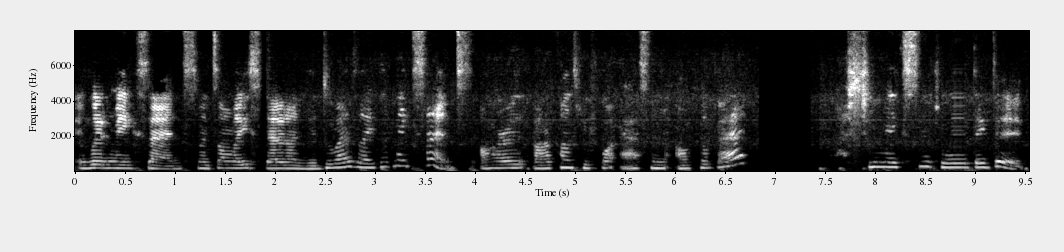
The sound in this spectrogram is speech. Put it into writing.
it would make sense when somebody said it on YouTube. I was like, that makes sense. R R comes before S in the alphabet. That makes make sense what they did.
